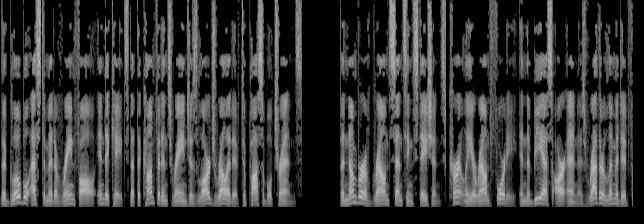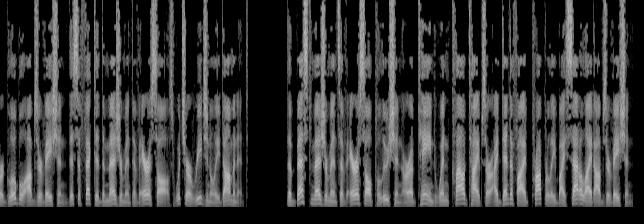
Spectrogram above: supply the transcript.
The global estimate of rainfall indicates that the confidence range is large relative to possible trends. The number of ground sensing stations currently around 40 in the BSRN is rather limited for global observation this affected the measurement of aerosols which are regionally dominant. The best measurements of aerosol pollution are obtained when cloud types are identified properly by satellite observation,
